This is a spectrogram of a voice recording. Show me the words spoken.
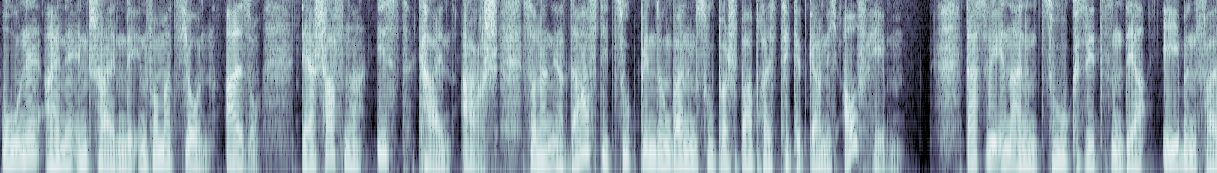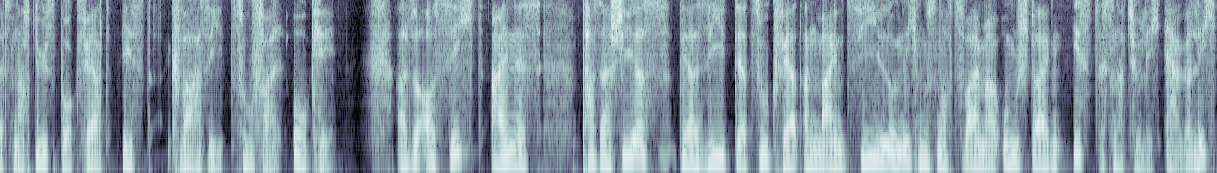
ohne eine entscheidende Information. Also, der Schaffner ist kein Arsch, sondern er darf die Zugbindung bei einem Supersparpreisticket gar nicht aufheben. Dass wir in einem Zug sitzen, der ebenfalls nach Duisburg fährt, ist quasi Zufall. Okay. Also aus Sicht eines Passagiers, der sieht, der Zug fährt an mein Ziel und ich muss noch zweimal umsteigen, ist es natürlich ärgerlich,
